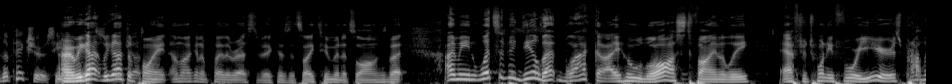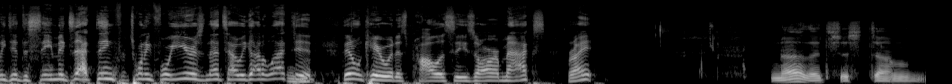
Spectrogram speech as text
The pictures. he All right, we got we got the just- point. I'm not going to play the rest of it because it's like two minutes long. But I mean, what's the big deal? That black guy who lost finally after 24 years probably did the same exact thing for 24 years, and that's how he got elected. They don't care what his policies are, Max, right? No, that's just um,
